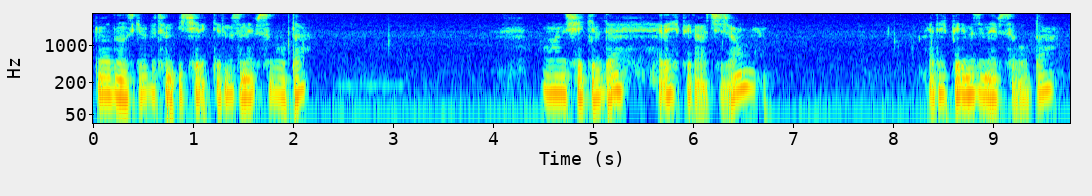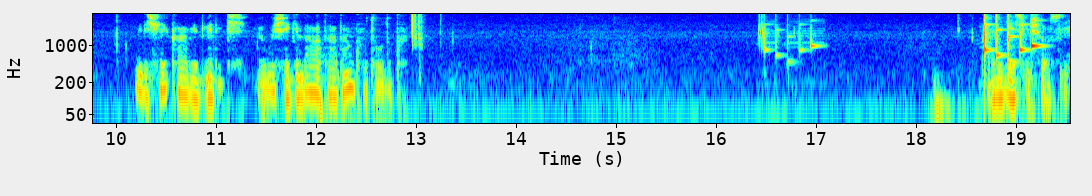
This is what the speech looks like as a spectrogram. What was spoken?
gördüğünüz gibi bütün içeriklerimizin hepsi burada. Aynı şekilde rehberi açacağım. Rehberimizin hepsi burada. Bir şey kaybetmedik ve bu şekilde hatadan kurtulduk. Hadi geçmiş olsun.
